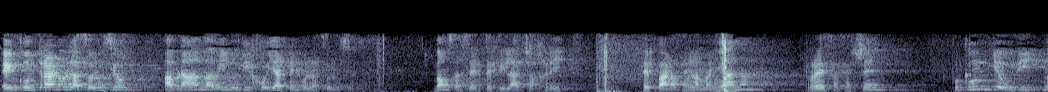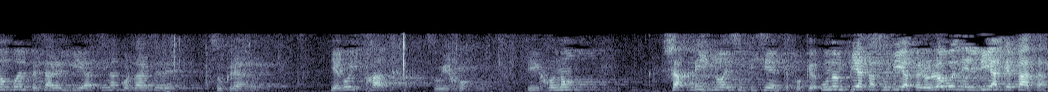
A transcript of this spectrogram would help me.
encontraron la solución. Abraham y dijo, ya tengo la solución. Vamos a hacer tefilat shachrit. Te paras en la mañana, rezas a Shem, porque un yehudí no puede empezar el día sin acordarse de su creador. Llegó Isaac, su hijo, y dijo, no, Shachrit no es suficiente, porque uno empieza su día, pero luego en el día, ¿qué pasa?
